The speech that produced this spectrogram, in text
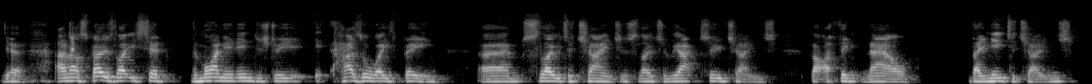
Yeah, and I suppose, like you said, the mining industry it has always been um, slow to change and slow to react to change. But I think now they need to change,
